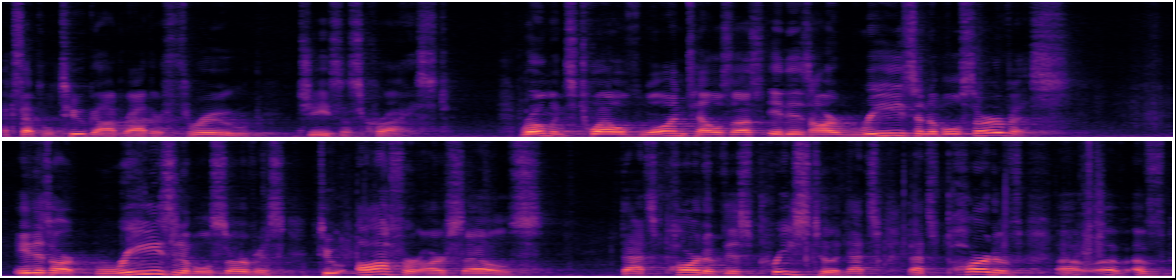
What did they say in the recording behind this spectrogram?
acceptable to God rather through Jesus Christ. Romans 12:1 tells us it is our reasonable service. It is our reasonable service to offer ourselves that's part of this priesthood. That's, that's part of, uh, of,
